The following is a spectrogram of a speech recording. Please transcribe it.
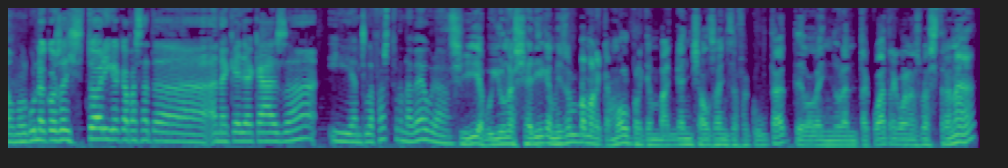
amb alguna cosa històrica que ha passat a, en aquella casa i ens la fas tornar a veure. Sí, avui una sèrie que a més em va marcar molt perquè em va enganxar els anys de facultat, l'any 94 quan es va estrenar,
